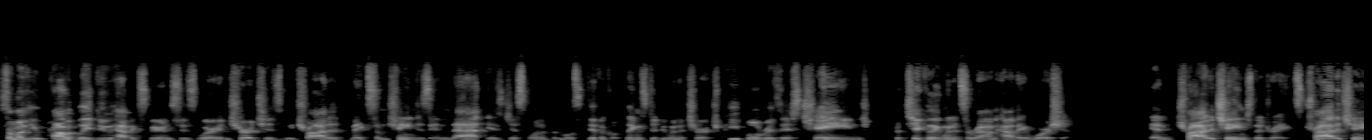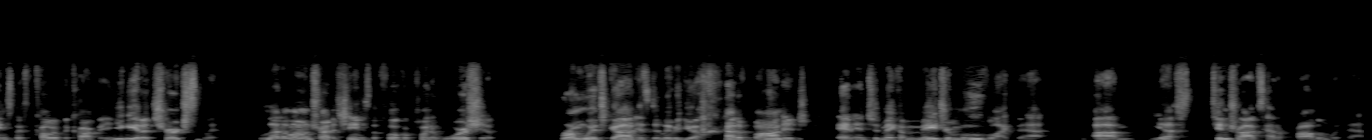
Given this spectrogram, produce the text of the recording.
Some of you probably do have experiences where in churches we try to make some changes, and that is just one of the most difficult things to do in a church. People resist change, particularly when it's around how they worship. And try to change the drapes, try to change the color of the carpet, and you can get a church split, let alone try to change the focal point of worship from which God has delivered you out of bondage and, and to make a major move like that, um, yes, 10 tribes had a problem with that,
